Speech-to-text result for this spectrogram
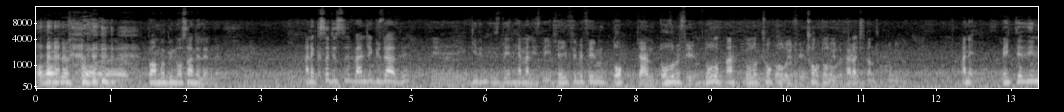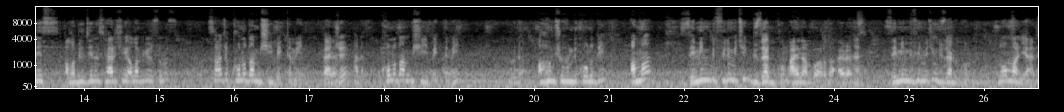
olabilir bu arada. evet. Bumblebee'nin o sahnelerini. Hani kısacası bence güzeldi. Ee, gidin izleyin, hemen izleyin. Keyifli bir film, dop yani dolu bir film. Dolu, ha dolu, çok Dolu doluydu. bir film, çok, çok doluydu. dolu bir Her film. açıdan çok doluydu. Hani beklediğiniz, alabileceğiniz her şeyi alabiliyorsunuz. Sadece konudan bir şey beklemeyin bence. Hani konudan bir şey beklemeyin. Böyle ahım şahım bir konu değil ama zemin bir film için güzel bir konu. Aynen bu arada evet. Heh, zemin bir film için güzel bir konu. Normal yani.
